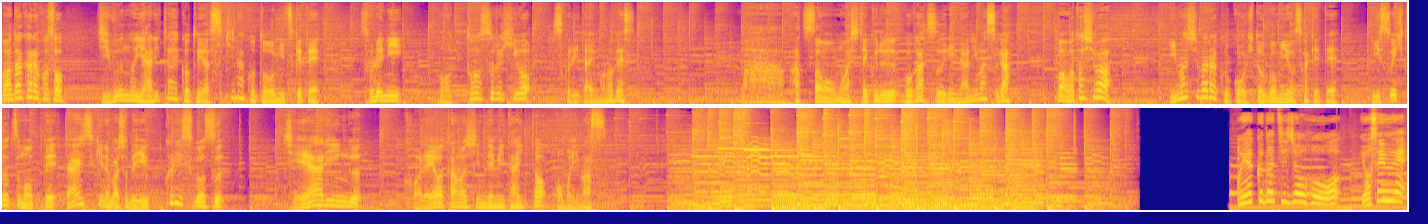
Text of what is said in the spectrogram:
まあだからこそ自分のやりたいことや好きなことを見つけてそれに没頭する日を作りたいものです。まあ暑さも増してくる5月になりますがまあ私は今しばらくこう人混みを避けて椅子一つ持って大好きな場所でゆっくり過ごすチェアリングこれを楽しんでみたいと思います役立ち情報を寄せ植え。ウ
